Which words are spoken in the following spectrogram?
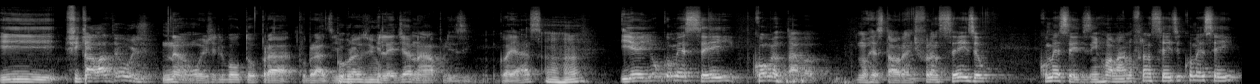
E fiquei. Tá lá até hoje? Não, hoje ele voltou para pro Brasil. Pro Brasil. Ele é de Anápolis, em Goiás. Aham. E aí eu comecei, como eu tava no restaurante francês, eu comecei a desenrolar no francês e comecei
